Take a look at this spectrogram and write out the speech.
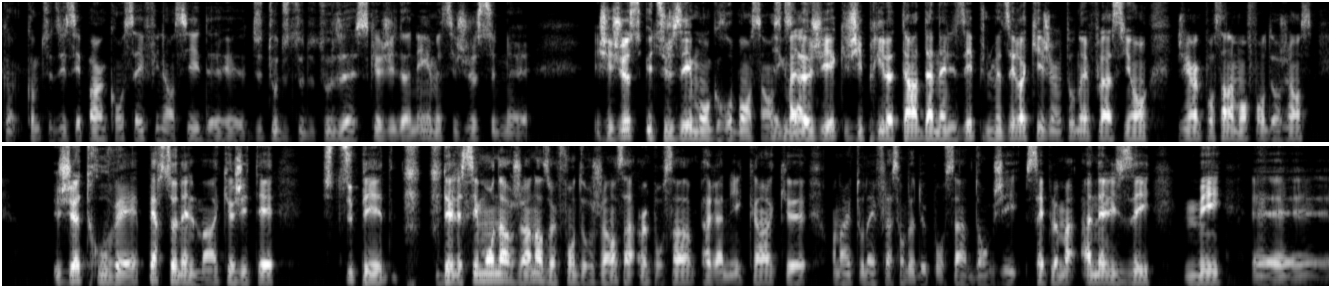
comme, comme tu dis, c'est pas un conseil financier de, du tout, du tout, du tout de ce que j'ai donné, mais c'est juste une. J'ai juste utilisé mon gros bon sens, Exact. ma logique. J'ai pris le temps d'analyser puis de me dire, OK, j'ai un taux d'inflation, j'ai 1% dans mon fonds d'urgence. Je trouvais personnellement que j'étais stupide de laisser mon argent dans un fonds d'urgence à 1% par année quand que on a un taux d'inflation de 2%. Donc, j'ai simplement analysé mes, euh,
